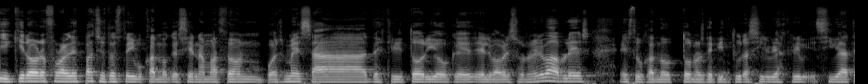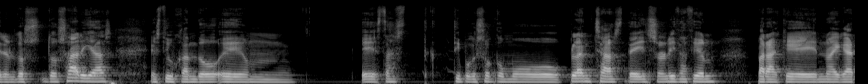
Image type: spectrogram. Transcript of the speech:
y quiero reformar el despacho, entonces estoy buscando que si en Amazon, pues mesa de escritorio que elevables o no elevables, estoy buscando tonos de pintura si voy a, tener dos, áreas, estoy buscando em, estas tipo que son como planchas de insonorización para que no haya,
